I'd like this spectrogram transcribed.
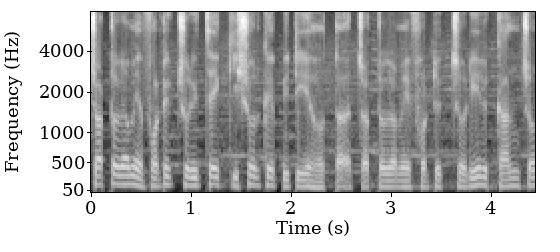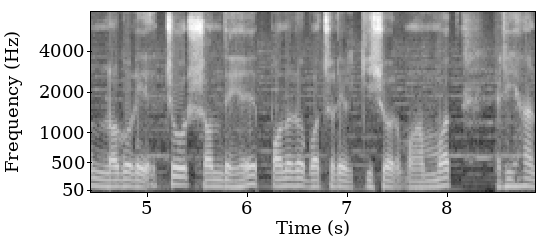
চট্টগ্রামে ফটিকছড়িতে কিশোরকে পিটিয়ে হত্যা। চট্টগ্রামে ফটিকছড়ির কাঞ্চননগরে চোর সন্দেহে পনেরো বছরের কিশোর মোহাম্মদ রিহান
